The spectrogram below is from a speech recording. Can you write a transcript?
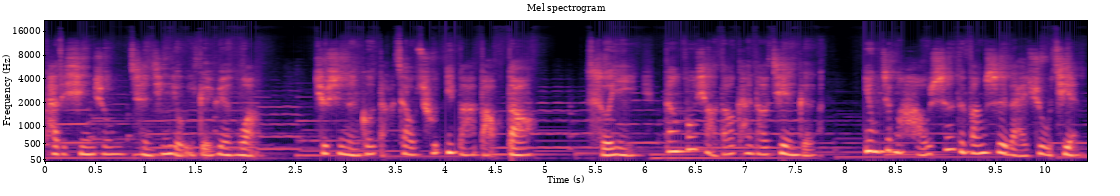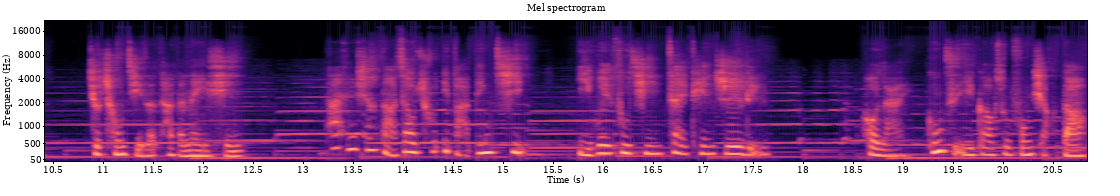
他的心中曾经有一个愿望，就是能够打造出一把宝刀。所以，当风小刀看到剑阁用这么豪奢的方式来铸剑，就冲击了他的内心。他很想打造出一把兵器，以为父亲在天之灵。后来，公子义告诉风小刀，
